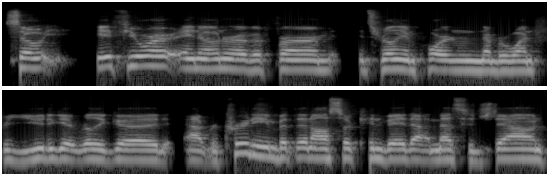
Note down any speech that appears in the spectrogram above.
So if you're an owner of a firm it's really important number one for you to get really good at recruiting but then also convey that message down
